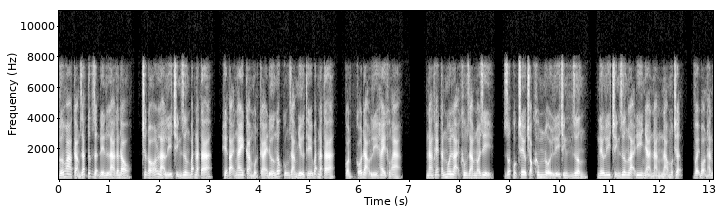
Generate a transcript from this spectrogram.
Hứa hoa cảm giác tức giận đến lá gân đau, trước đó là lý chính dương bắt nạt ta, hiện tại ngay cả một cái đứa ngốc cũng dám như thế bắt nạt ta, còn có đạo lý hay không a? Nàng khẽ cắn môi lại không dám nói gì, rốt cuộc t r e o chọc không nổi lý chính dương, nếu lý chính dương lại đi nhà nàng náo một trận, vậy bọn hắn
